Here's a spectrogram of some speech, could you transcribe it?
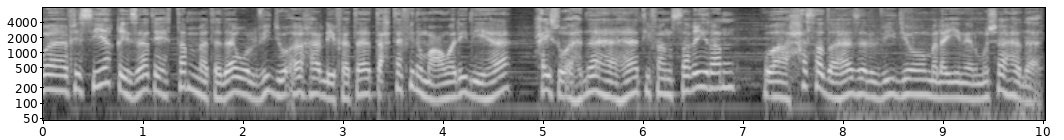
وفي السياق ذاته تم تداول فيديو آخر لفتاة تحتفل مع والدها حيث أهداها هاتفا صغيرا وحصد هذا الفيديو ملايين المشاهدات.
